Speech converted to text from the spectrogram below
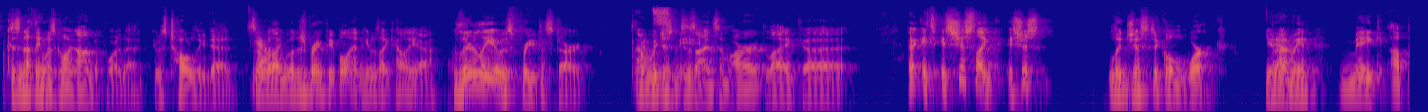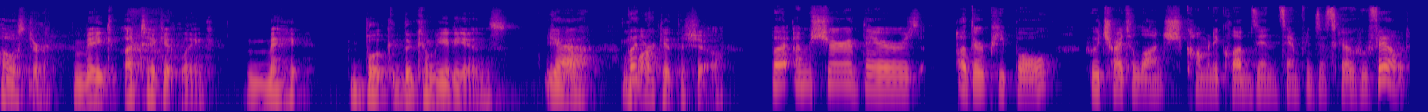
Because nothing was going on before that. It was totally dead. So Yeah. we're like, we'll just bring people in. He was like, hell yeah. Literally, it was free to start. And we just sweet. designed some art. Like, uh, it's, it's just like, it's just logistical work. You know what I mean? Make a poster, make a ticket link, make, book the comedians, you Yeah. know, But- market the show. But I'm sure there's other people who tried to launch comedy clubs in San Francisco who failed.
